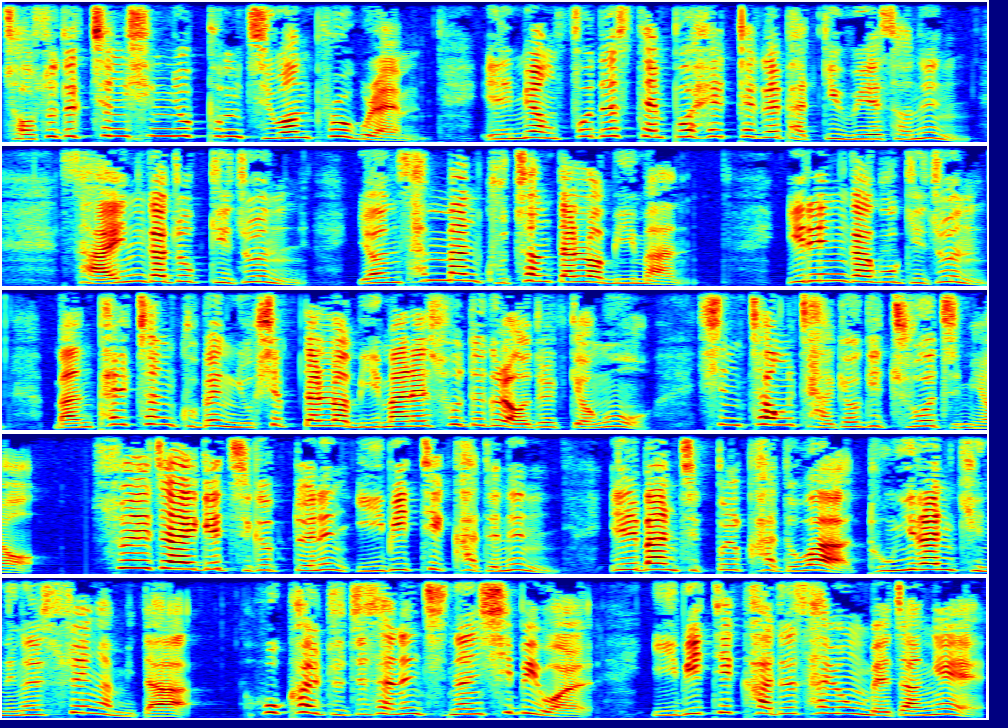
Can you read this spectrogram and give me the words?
저소득층 식료품 지원 프로그램, 일명 푸드스탬프 혜택을 받기 위해서는 4인 가족 기준 연 3만 9천 달러 미만, 1인 가구 기준 18,960달러 미만의 소득을 얻을 경우 신청 자격이 주어지며 수혜자에게 지급되는 EBT 카드는 일반 직불 카드와 동일한 기능을 수행합니다. 호컬 주지사는 지난 12월 EBT 카드 사용 매장에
